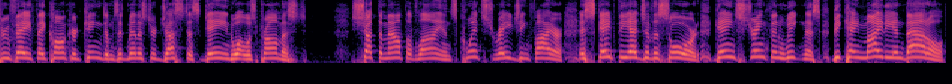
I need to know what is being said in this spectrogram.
Through faith, they conquered kingdoms, administered justice, gained what was promised shut the mouth of lions, quenched raging fire, escaped the edge of the sword, gained strength in weakness, became mighty in battle,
